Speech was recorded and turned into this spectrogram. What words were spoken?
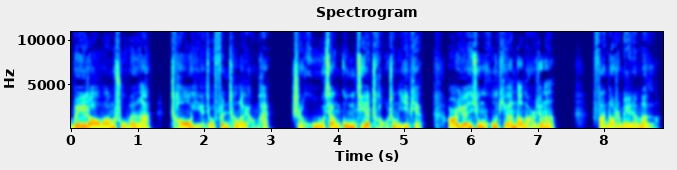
围绕王树文案，朝野就分成了两派，是互相攻讦，吵成一片。而元凶胡铁安到哪儿去了呢？反倒是没人问了。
